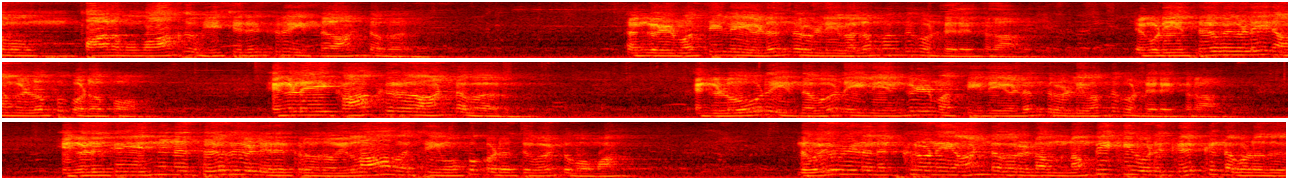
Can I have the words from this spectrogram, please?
அன்னமும் பானமுமாக வீற்றிருக்கிற இந்த ஆண்டவர் தங்கள் மத்தியிலே எழுந்தருளி வலம் வந்து கொண்டிருக்கிறார். எங்களுடைய தேவைகளை நாங்கள் ஒப்பு கொடுப்போம். எங்களை காக்கிற ஆண்டவர் எங்களோடு இந்த வேளையில் எங்கள் மத்தியிலே எழுந்தருளி வந்து கொண்டிருக்கிறார். எங்களுக்கு என்னென்ன தேவைகள் இருக்கிறதோ எல்லாவற்றையும் ஒப்பு கொடுத்து வேண்டுவோமா? இந்த உயிருள்ள நற்கருணை ஆண்டவரிடம் நம்பிக்கையோடு கேட்கின்ற பொழுது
